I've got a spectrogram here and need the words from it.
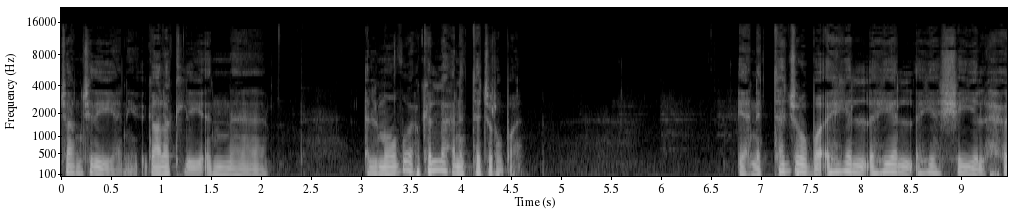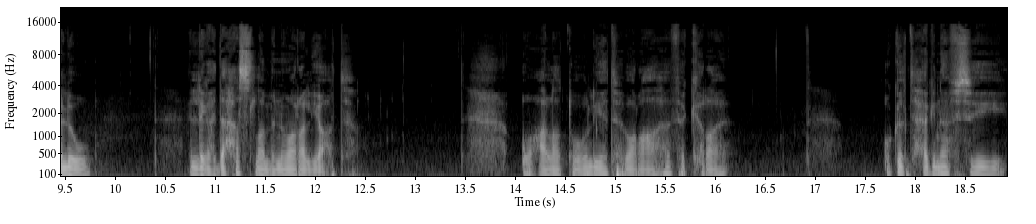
كان كذي يعني. قالت لي إن الموضوع كله عن التجربة. يعني التجربة هي ال هي ال هي الشيء الحلو اللي قاعد أحصله من ورا اليات. وعلى طول جت وراها فكرة. وقلت حق نفسي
